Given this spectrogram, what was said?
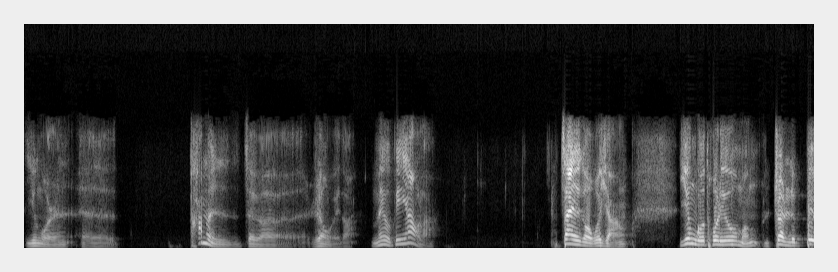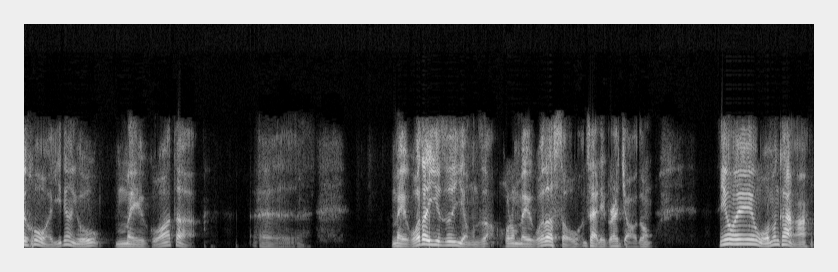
英国人呃。他们这个认为的没有必要了。再一个，我想英国脱离欧盟，这里背后啊一定有美国的呃美国的一只影子或者美国的手在里边搅动。因为我们看啊，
